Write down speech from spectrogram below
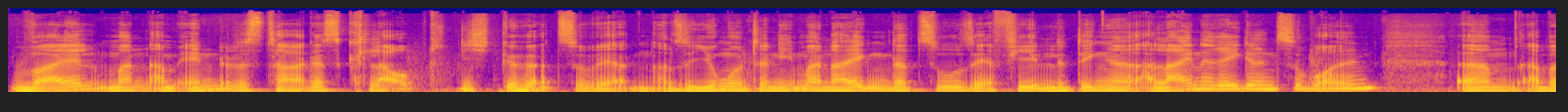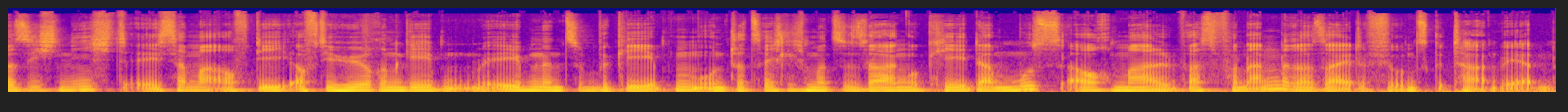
weil man am Ende des Tages glaubt, nicht gehört zu werden. Also junge Unternehmer neigen dazu, sehr viele Dinge alleine regeln zu wollen, ähm, aber sich nicht, ich sag mal, auf die, auf die höheren Ebenen zu begeben und tatsächlich mal zu sagen, okay, da muss auch mal was von anderer Seite für uns getan werden.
